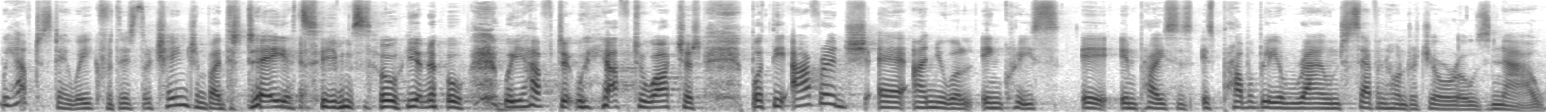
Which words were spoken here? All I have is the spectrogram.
We have to stay awake for this; they're changing by the day, it yeah. seems. So you know, we have to we have to watch it. But the average uh, annual increase in prices is probably around 700 euros now.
